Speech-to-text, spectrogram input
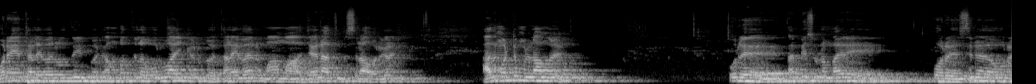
ஒரே தலைவர் வந்து இப்போ கம்பத்தில் உருவாக்கி இருக்கிற தலைவர் மாமா ஜெகநாத் மிஸ்ரா அவர்கள். அது மட்டும் இல்லாமல் ஒரு தம்பி சொன்ன மாதிரி ஒரு சின்ன ஒரு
